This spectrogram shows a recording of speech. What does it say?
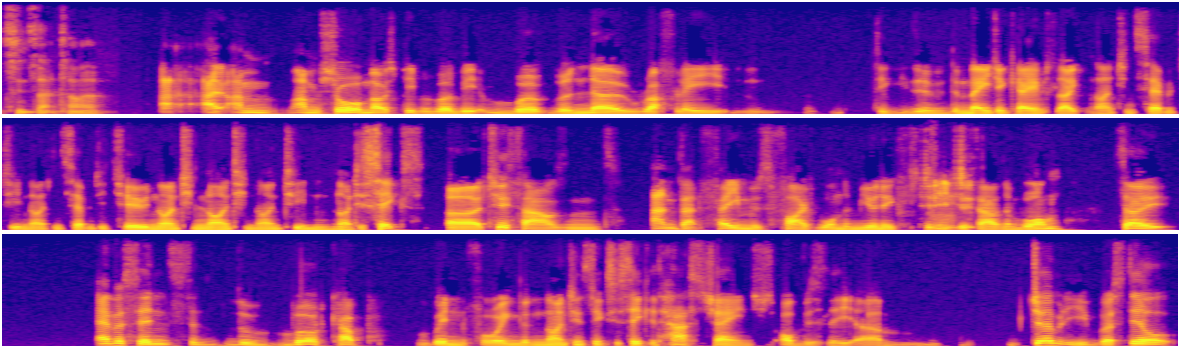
since that time? I, am I'm, I'm sure most people will be will, will know roughly the, the, the, major games like 1970, 1972, 1990, 1996, uh, 2000 and that famous 5-1 in Munich in 2001. So ever since the, the, World Cup win for England in 1966, it has changed, obviously. Um, Germany were still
